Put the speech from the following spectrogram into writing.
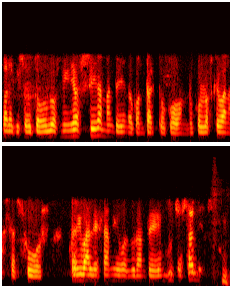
para que sobre todo los niños sigan manteniendo contacto con, con los que van a ser sus rivales amigos durante muchos años.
